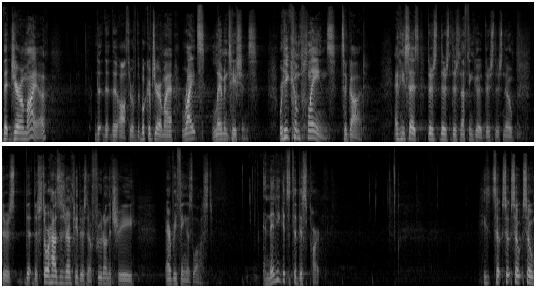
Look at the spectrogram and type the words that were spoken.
that Jeremiah, the, the, the author of the book of Jeremiah, writes Lamentations, where he complains to God and he says there's, there's, there's nothing good. There's, there's no there's the, the storehouses are empty. There's no fruit on the tree. Everything is lost. And then he gets to this part. He, so, so, so, so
